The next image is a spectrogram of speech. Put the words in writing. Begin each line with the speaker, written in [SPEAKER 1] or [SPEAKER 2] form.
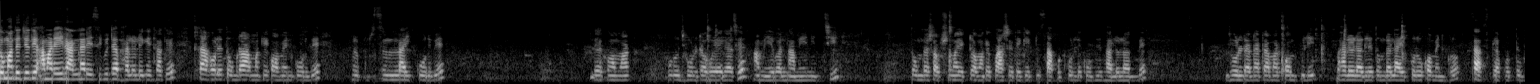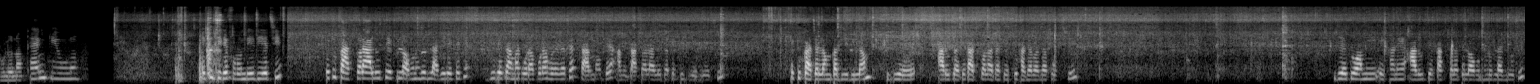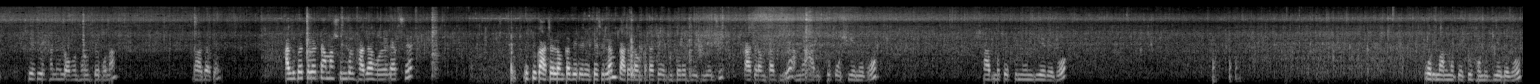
[SPEAKER 1] তোমাদের যদি আমার এই রান্নার রেসিপিটা ভালো লেগে থাকে, তাহলে তোমরা আমাকে কমেন্ট করবে লাইক করবে। দেখো আমার পুরো ঝোলটা হয়ে গেছে, আমি এবার নামিয়ে নিচ্ছি। তোমরা সবসময় একটু আমাকে পাশে থেকে একটু সাপোর্ট করলে খুবই ভালো লাগবে। ঝোল রান্নাটা আমার কমপ্লিট ভালো লাগলে তোমরা লাইক করো কমেন্ট করো সাবস্ক্রাইব করতে ভুলো না। থ্যাংক ইউ একটু জিরে ফোড়ন দিয়ে দিয়েছি। একটু কাঁচকলা আলুতে একটু লবণ লাগিয়ে রেখেছি। জিরেটা আমার পোড়া পোড়া হয়ে গেছে। তার মধ্যে আমি কাঁচকলা আলুটাকে একটু দিয়ে দিয়েছি। একটু কাঁচা লঙ্কা দিয়ে দিলাম। দিয়ে আলুটাকে কাঁচকলাটাকে একটু ভাজা ভাজা করছি। যেহেতু আমি এখানে আলুতে কাঁচকলাতে লবণ হলুদ লাগিয়েছি, সেহেতু এখানে লবণ হলুদ দেবো না। ভাজাতে আলু কাঁচকলাটা আমার সুন্দর ভাজা হয়ে গেছে। একটু কাঁচা লঙ্কা বেটে রেখেছিলাম, কাঁচা লঙ্কাটাকে ভিতরে দিয়ে দিয়েছি। কাঁচা লঙ্কা দিয়ে আমি আর একটু কষিয়ে নেব। স্বাদ মতো একটু নুন দিয়ে দেবো। পরিমাণ মতো একটু হলুদ দিয়ে দেবো।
